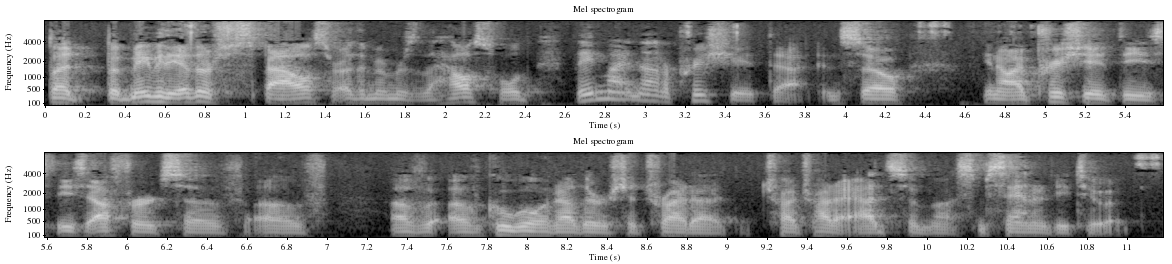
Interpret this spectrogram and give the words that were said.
but but maybe the other spouse or other members of the household they might not appreciate that, and so you know I appreciate these these efforts of of of, of Google and others to try to try try to add some uh, some sanity to it.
